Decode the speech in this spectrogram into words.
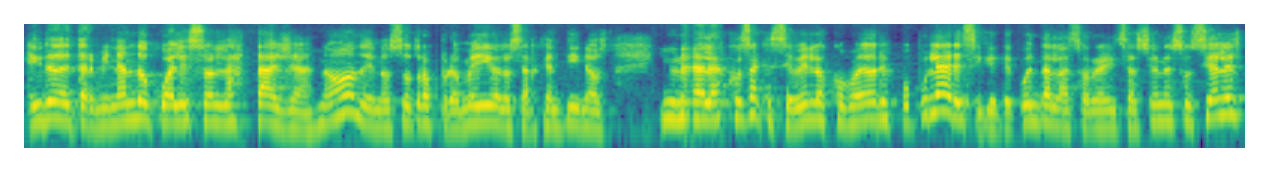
ir determinando cuáles son las tallas ¿no? de nosotros promedio los argentinos. Y una de las cosas que se ven en los comedores populares y que te cuentan las organizaciones sociales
